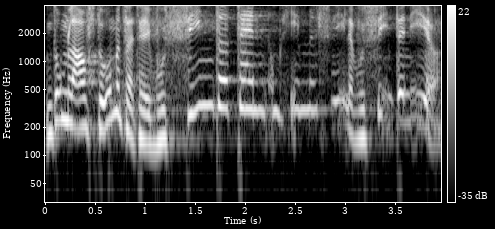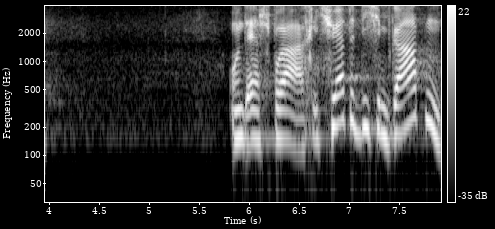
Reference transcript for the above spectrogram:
Und darum läuft er um und sagt, hey, wo sind ihr denn um Himmels Willen? Wo sind denn ihr? Und er sprach, ich hörte dich im Garten,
